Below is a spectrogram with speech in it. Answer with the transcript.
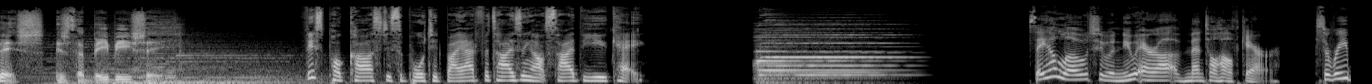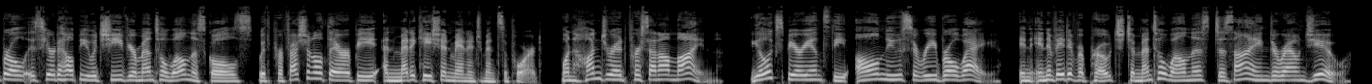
This is the BBC. This podcast is supported by advertising outside the UK. Say hello to a new era of mental health care. Cerebral is here to help you achieve your mental wellness goals with professional therapy and medication management support. 100% online. You'll experience the all new Cerebral Way, an innovative approach to mental wellness designed around you.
